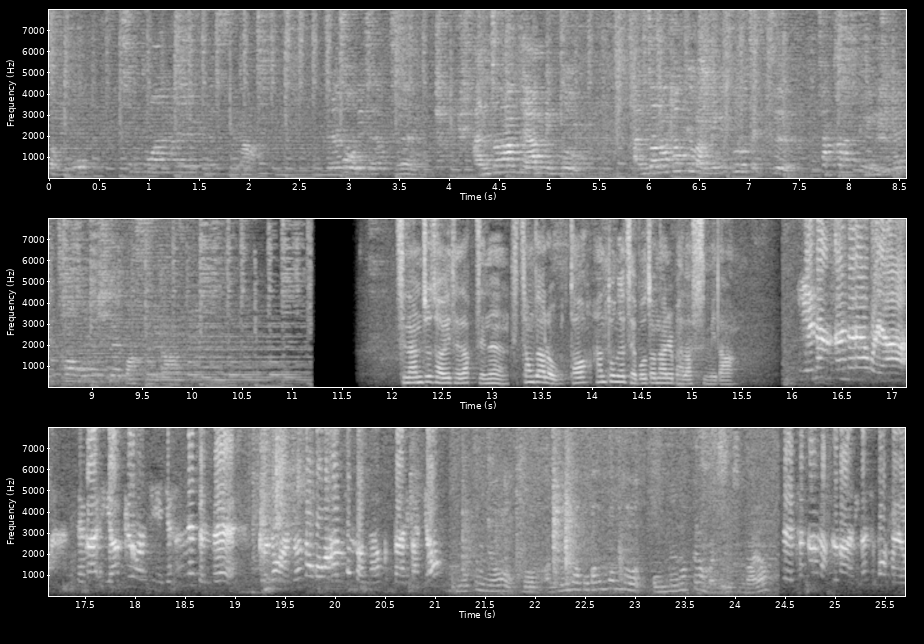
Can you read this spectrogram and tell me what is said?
전고 신통한 한 해를 보냈습니다. 그래서 우리 제작진은 안전한 대한민국 안전한 학교 만들기 프로젝트 착한 학교 인지를 처음으로 시도해보았습니다. 지난주 저희 제작진은 시청자로부터 한 통의 제보 전화를 받았습니다. 이해가 안 가더라고요. 제가 이 학교 온지 이제 3년 됐는데 그거 안전사고가 한 번도 안 나왔다니까요. 그렇군요. 그럼 안전사고가 한 번도 없는 학교란 말씀이신가요? 네, 착한 학교가 아닌가 싶어서요.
